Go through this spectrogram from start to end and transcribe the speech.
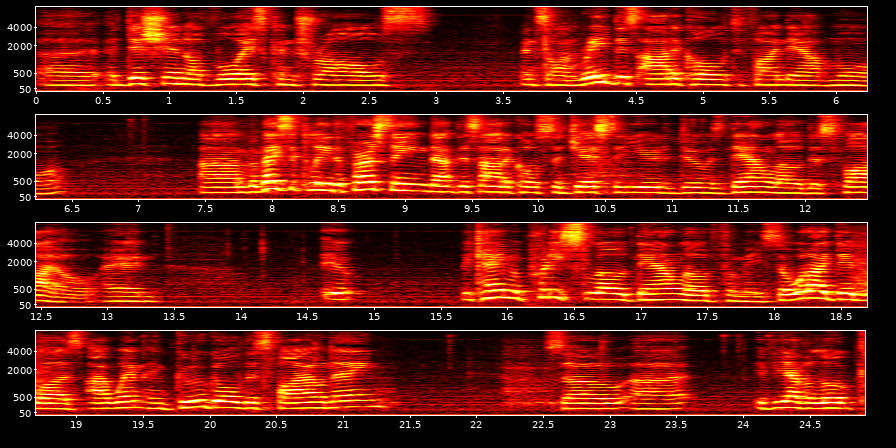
uh, addition of voice controls, and so on. Read this article to find out more. Um, but basically, the first thing that this article suggested you to do is download this file, and it became a pretty slow download for me. So what I did was I went and Googled this file name so uh, if you have a look,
